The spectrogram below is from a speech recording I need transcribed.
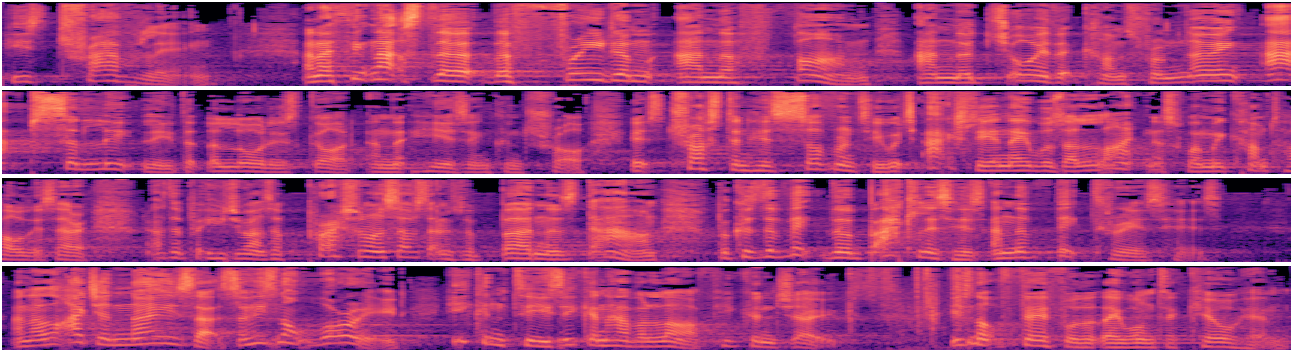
he's traveling. And I think that's the, the freedom and the fun and the joy that comes from knowing absolutely that the Lord is God and that He is in control. It's trust in His sovereignty, which actually enables a lightness when we come to hold this area. We don't have to put huge amounts of pressure on ourselves, to burden us down, because the, the battle is His and the victory is His. And Elijah knows that, so he's not worried. He can tease, he can have a laugh, he can joke. He's not fearful that they want to kill him.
